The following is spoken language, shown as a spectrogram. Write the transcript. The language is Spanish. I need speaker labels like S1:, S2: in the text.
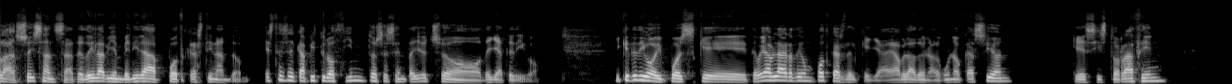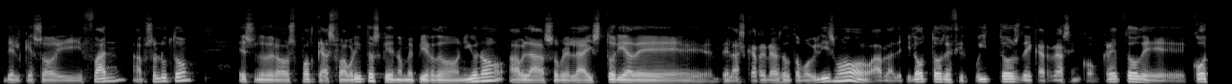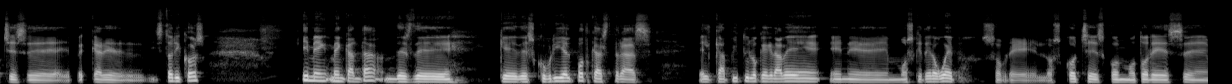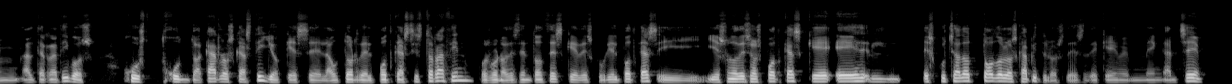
S1: Hola, soy Sansa, te doy la bienvenida a Podcastinando. Este es el capítulo 168 de Ya te digo. ¿Y qué te digo hoy? Pues que te voy a hablar de un podcast del que ya he hablado en alguna ocasión, que es Histo Racing, del que soy fan absoluto. Es uno de los podcasts favoritos que no me pierdo ni uno. Habla sobre la historia de, las carreras de automovilismo, habla de pilotos, de circuitos, de carreras en concreto, de coches eh, históricos. Y me, me encanta desde que descubrí el podcast tras el capítulo que grabé en eh, Mosquetero Web sobre los coches con motores em, alternativos junto a Carlos Castillo, que es el autor del podcast Histo Racing, pues bueno, desde entonces que descubrí el podcast y, es uno de esos podcasts que he escuchado todos los capítulos, desde que me enganché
